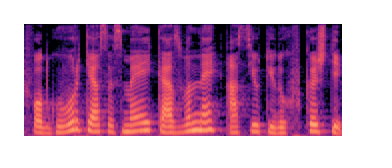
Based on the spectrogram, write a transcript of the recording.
В отговор тя се смее и казва не, аз си отидох вкъщи.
